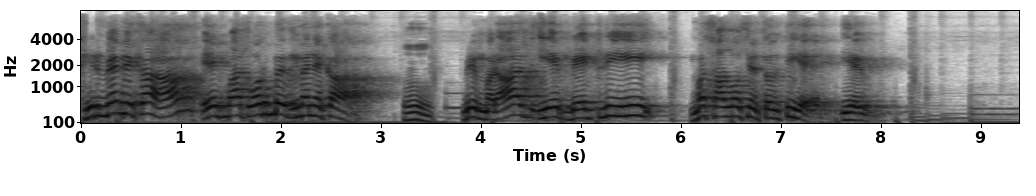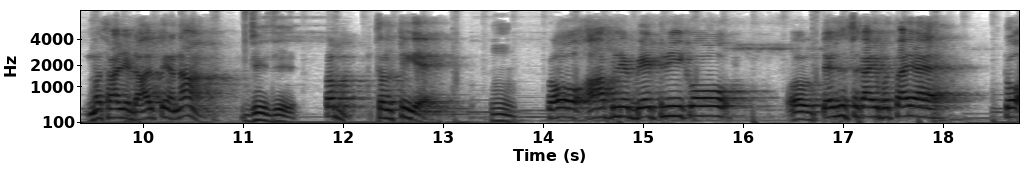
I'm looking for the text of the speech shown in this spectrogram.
फिर मैंने कहा एक बात और मैंने कहा हम्म। महाराज ये बैटरी मसालों से चलती है ये मसाले डालते हैं ना जी जी तब चलती है हम्म। तो आपने बैटरी को तेजस का बताया है तो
